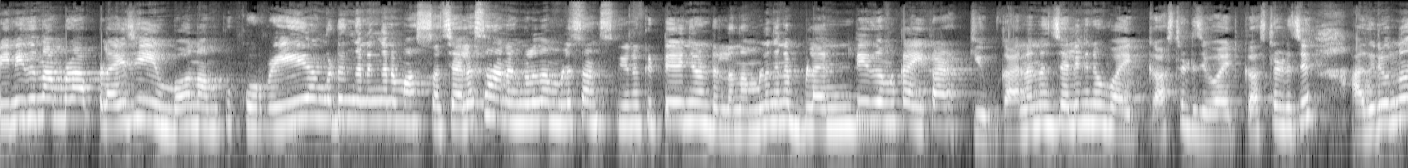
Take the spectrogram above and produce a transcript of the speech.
പിന്നെ ഇത് നമ്മൾ അപ്ലൈ ചെയ്യുമ്പോൾ നമുക്ക് കുറേ അങ്ങോട്ട് ഇങ്ങനെ ഇങ്ങനെ മസ ചില സാധനങ്ങൾ നമ്മൾ സൺസ്ക്രീൻ ഒക്കെ ഇട്ട് കഴിഞ്ഞുണ്ടല്ലോ നമ്മളിങ്ങനെ ബ്ലെൻഡ് ചെയ്ത് നമ്മൾ കൈ കഴക്കും. കാരണം എന്ന് വെച്ചാൽ ഇങ്ങനെ വൈറ്റ് കാസ്റ്റ് അടിച്ച് വൈറ്റ് കാസ്റ്റ് അടിച്ച് അതിലൊന്ന്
